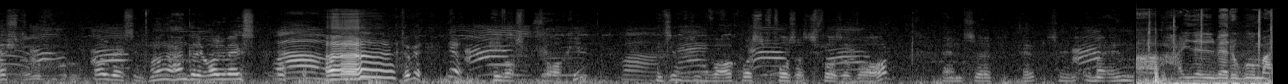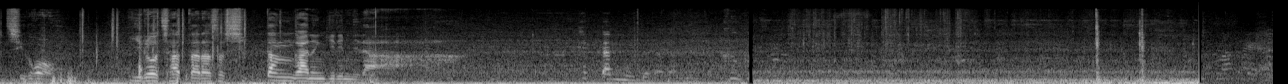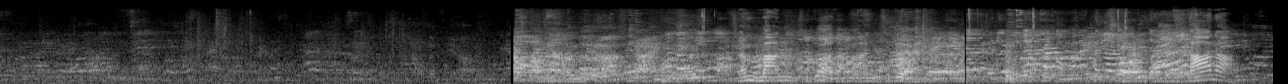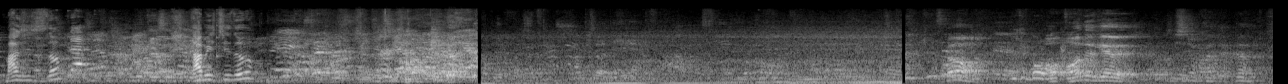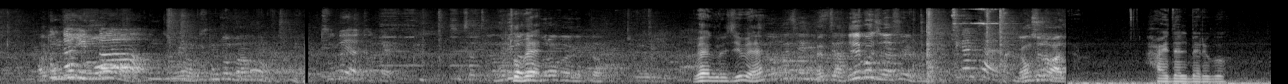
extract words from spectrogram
Always in Hungary, always. 아, Okay. Yeah, he was walking. And since the walk was for the, for the war. And uh, uh, so in my end, 아, 하이델베르그 마치고 1호차 따라서 식당 가는 길입니다. 햇반 먹으러. 참 많이 필요하다, 많이 필요해. 다 하나. 맛있어? 다비치도? 형, 어, 어느 게 신용카드일까? 동전 있어. 통좀 나눠. 두 배? 물어봐야겠다. 왜 그러지, 왜? 1번 지났어 1번. 영수증 안 하이델베르그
